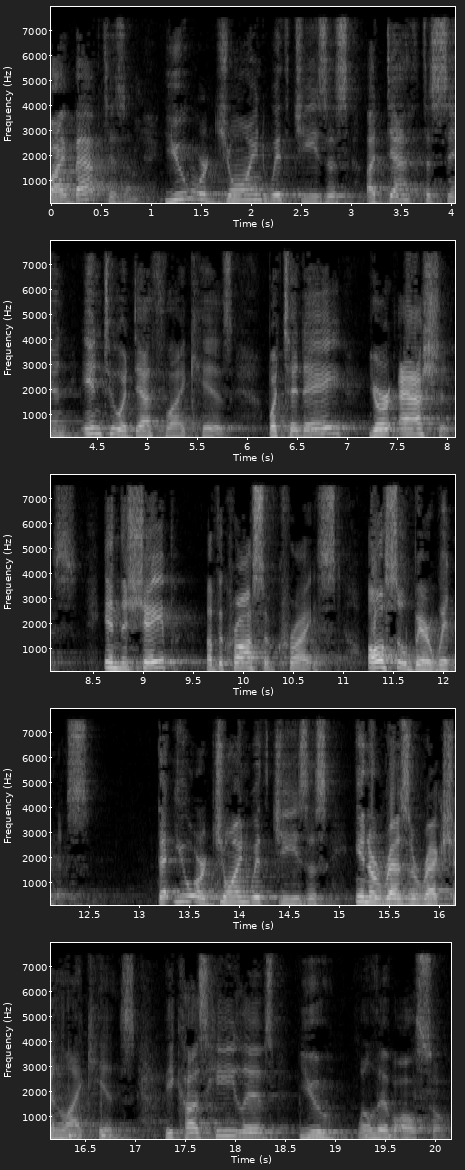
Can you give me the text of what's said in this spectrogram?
By baptism, you were joined with Jesus, a death to sin, into a death like his. But today, your ashes, in the shape of the cross of Christ, also bear witness that you are joined with Jesus in a resurrection like his. Because he lives, you will live also.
